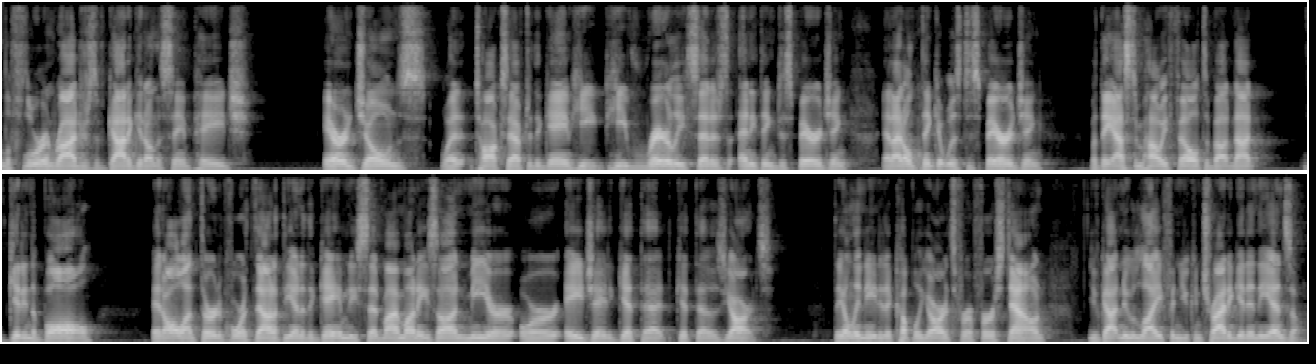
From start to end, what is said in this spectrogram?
LaFleur and Rodgers have got to get on the same page. Aaron Jones, when talks after the game, he he rarely said anything disparaging, and I don't think it was disparaging. But they asked him how he felt about not getting the ball at all on third and fourth down at the end of the game, and he said, "My money's on me or or AJ to get that get those yards." They only needed a couple yards for a first down. You've got new life, and you can try to get in the end zone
